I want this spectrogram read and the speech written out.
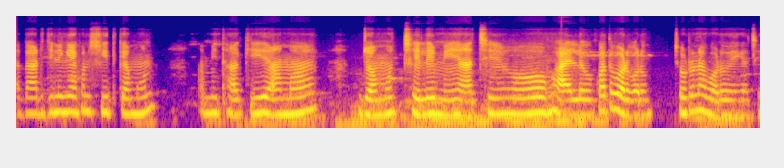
দার্জিলিং এ এখন শীত কেমন? আমি থাকি আমার যমজ ছেলে মেয়ে আছে। ও ভালো কত বড় বড়? ছোট না বড় হয়ে গেছে?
